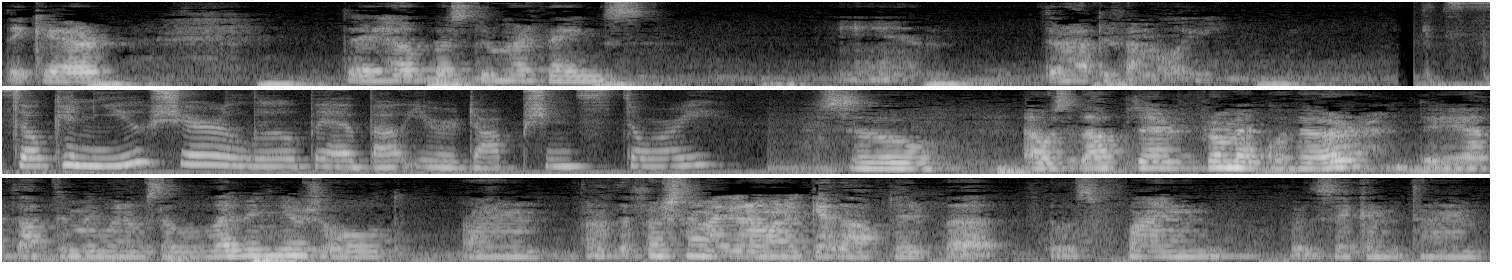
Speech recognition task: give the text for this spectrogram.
They care. They help us through hard things, and they're a happy family. So, can you share a little bit about your adoption story? So, I was adopted from Ecuador. They adopted me when I was 11 years old. Um, the first time I didn't want to get adopted, but it was fine for the second time.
